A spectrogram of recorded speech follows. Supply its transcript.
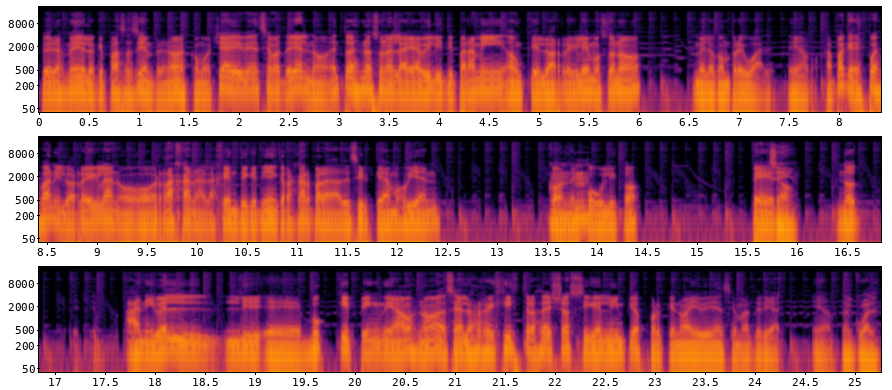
Pero es medio lo que pasa siempre, ¿no? Es como, che, hay evidencia material, no. Entonces no es una liability para mí, aunque lo arreglemos o no, me lo compro igual, digamos. Capaz que después van y lo arreglan o, o rajan a la gente que tiene que rajar para decir que quedamos bien con el público. Pero Sí. no a nivel eh, bookkeeping, digamos, ¿no? O sea, los registros de ellos siguen limpios porque no hay evidencia material. Tal cual.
